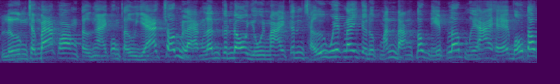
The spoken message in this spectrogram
Lương chân bá con từ ngày con từ giả xóm làng lên kinh đô dùi mài kinh sử quyết lấy cho được mảnh bằng tốt nghiệp lớp 12 hệ bổ túc.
